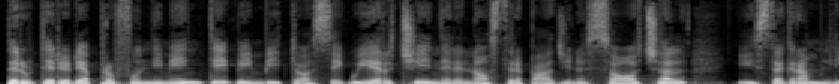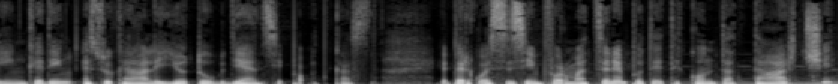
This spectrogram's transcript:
Per ulteriori approfondimenti vi invito a seguirci nelle nostre pagine social, Instagram, LinkedIn e sul canale YouTube di NC Podcast. E per qualsiasi informazione potete contattarci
